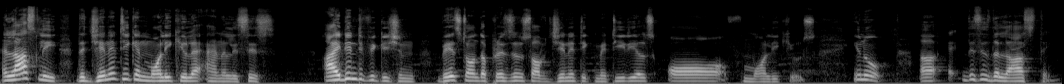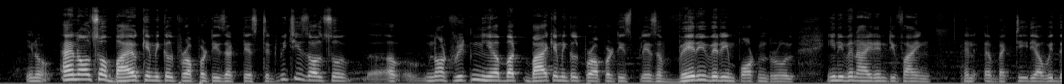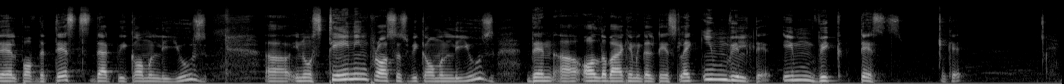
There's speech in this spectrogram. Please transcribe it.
And lastly the genetic and molecular analysis identification based on the presence of genetic materials of molecules. You know uh, this is the last thing you know and also biochemical properties are tested which is also uh, not written here but biochemical properties plays a very very important role in even identifying an, a bacteria with the help of the tests that we commonly use. Uh, you know staining process we commonly use then uh, all the biochemical tests like IMVIC, te IMVIC tests okay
